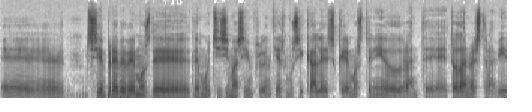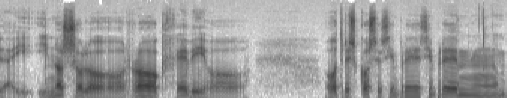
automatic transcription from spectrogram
eh, siempre bebemos de, muchísimas influencias musicales que hemos tenido durante toda nuestra vida. Y, no solo rock, heavy o, o cosas. Siempre, siempre mmm,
